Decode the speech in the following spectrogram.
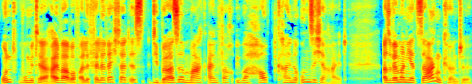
Und womit Herr Halver aber auf alle Fälle recht hat, ist, die Börse mag einfach überhaupt keine Unsicherheit. Also wenn man jetzt sagen könnte,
